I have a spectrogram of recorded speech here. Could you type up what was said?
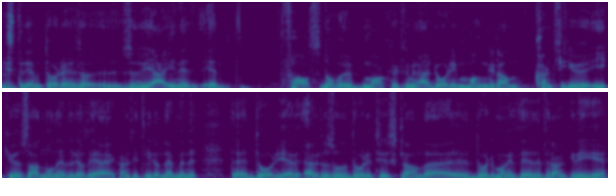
Ekstremt dårlig. Så, så vi er inne i en fase nå hvor makroøkonomien er dårlig i mange land. Kanskje ikke, ikke USA, noen hevder at jeg er kanskje i tvil om det, men det er dårlig i eurosone, dårlig i Tyskland, det er dårlig mange steder, Frankrike.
